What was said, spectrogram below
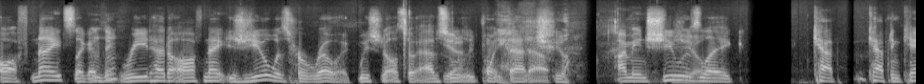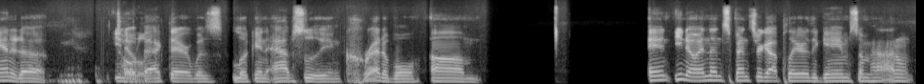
off nights like i think mm-hmm. Reid had an off night Gilles was heroic we should also absolutely point Yeah. that out i mean she was like cap captain canada you know back there was looking absolutely incredible um and you know, and then Spencer got player of the game somehow. I don't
